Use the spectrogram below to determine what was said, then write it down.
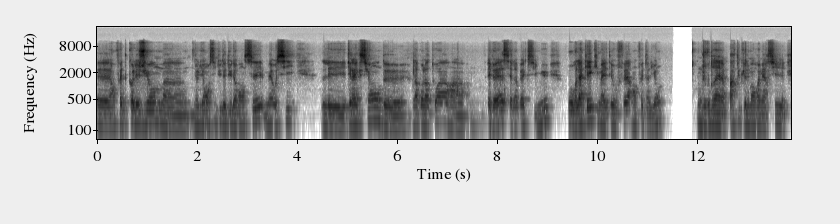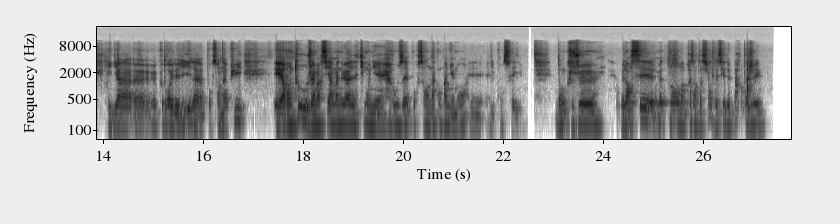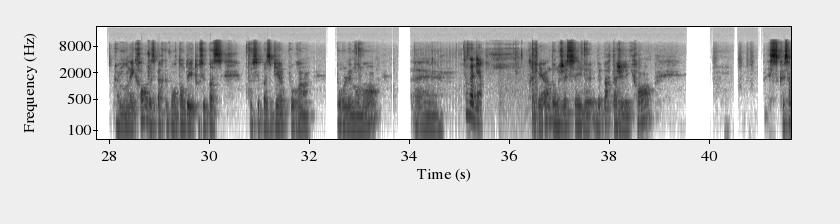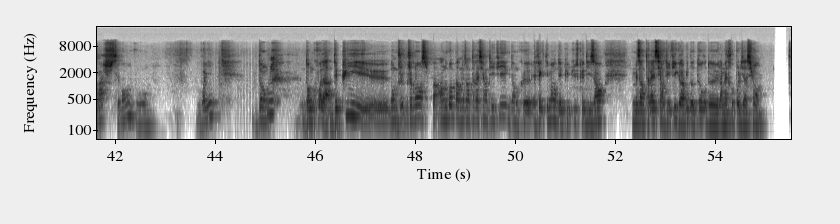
en fait Collegium Lyon Institut d'études avancées, mais aussi les directions de laboratoire EVS et l'ABEX IMU pour l'accueil qui m'a été offert en fait à Lyon. Donc, je voudrais particulièrement remercier Lydia Coudroy de Lille pour son appui et avant tout, je remercie Emmanuel Timonier-Rouzet pour son accompagnement et, le conseil. Donc, je vais lancer maintenant ma présentation. Je vais essayer de partager mon écran. J'espère que vous m'entendez et tout se passe, tout se passe bien pour, pour le moment. Euh, tout va bien. Très bien. Donc, j'essaie de, partager l'écran. Est-ce que ça marche? C'est bon? Vous, voyez? Donc, oui. Donc voilà, depuis, euh, donc je, commence en nouveau par mes intérêts scientifiques. Donc euh, effectivement, depuis plus que dix ans, mes intérêts scientifiques gravitent autour de la métropolisation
